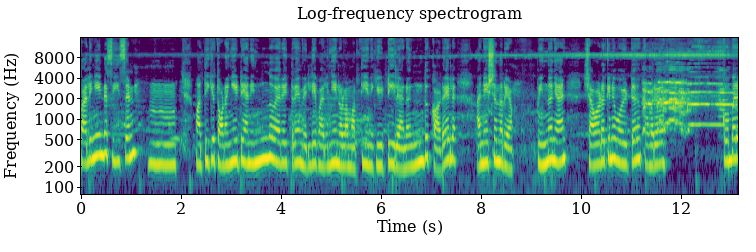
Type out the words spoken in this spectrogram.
പലിങ്ങീന്റെ സീസൺ മത്തിക്ക് തുടങ്ങിയിട്ട് ഞാൻ ഇന്ന് വരെ ഇത്രയും വലിയ പലിങ്ങീനുള്ള മത്തി എനിക്ക് കിട്ടിയില്ല. ഞാൻ എന്ത് കടയിൽ അന്വേഷിച്ചെന്നറിയാം. അപ്പം ഇന്ന് ഞാൻ ഷവാടക്കിന് പോയിട്ട് കുമര കുമര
